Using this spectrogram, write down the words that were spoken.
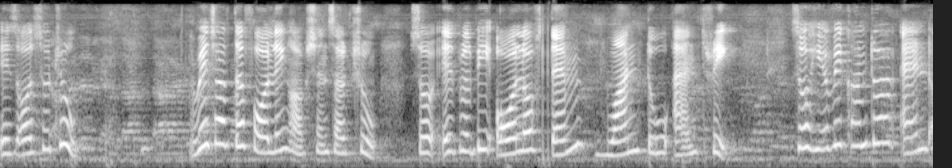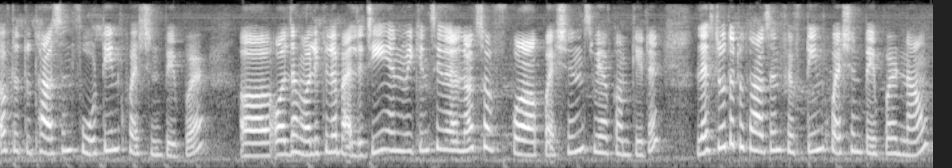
is also true. Which of the following options are true? So it will be all of them 1 2 and 3 so here we come to the end of the 2014 question paper uh, all the molecular biology and we can see there are lots of uh, questions we have completed. Let's do the 2015 question paper now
